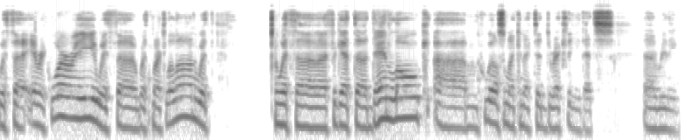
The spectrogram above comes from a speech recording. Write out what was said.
with uh, Eric Worre with uh, with Mark Lalonde with with uh, I forget uh, Dan Lok um, who else am I connected directly that's uh, really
